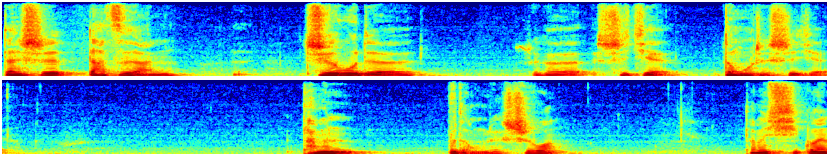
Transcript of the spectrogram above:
但是大自然、植物的这个世界、动物的世界，他们不懂得失望，他们习惯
